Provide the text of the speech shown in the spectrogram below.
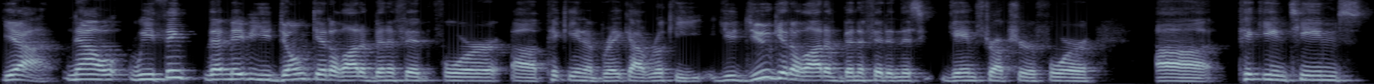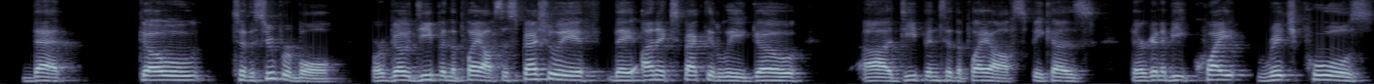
Yeah. Now we think that maybe you don't get a lot of benefit for uh, picking a breakout rookie. You do get a lot of benefit in this game structure for uh, picking teams that go to the Super Bowl or go deep in the playoffs, especially if they unexpectedly go uh, deep into the playoffs, because they're going to be quite rich pools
